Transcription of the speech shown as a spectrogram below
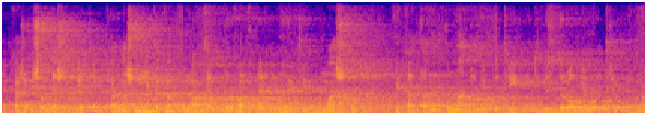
Я кажу, і що будеш робити? Він каже, нащо мені така кума? Взяв, порвав переді мною ту бумажку, яка та не кума тобі потрібна, тобі здоров'я потрібно. Вона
